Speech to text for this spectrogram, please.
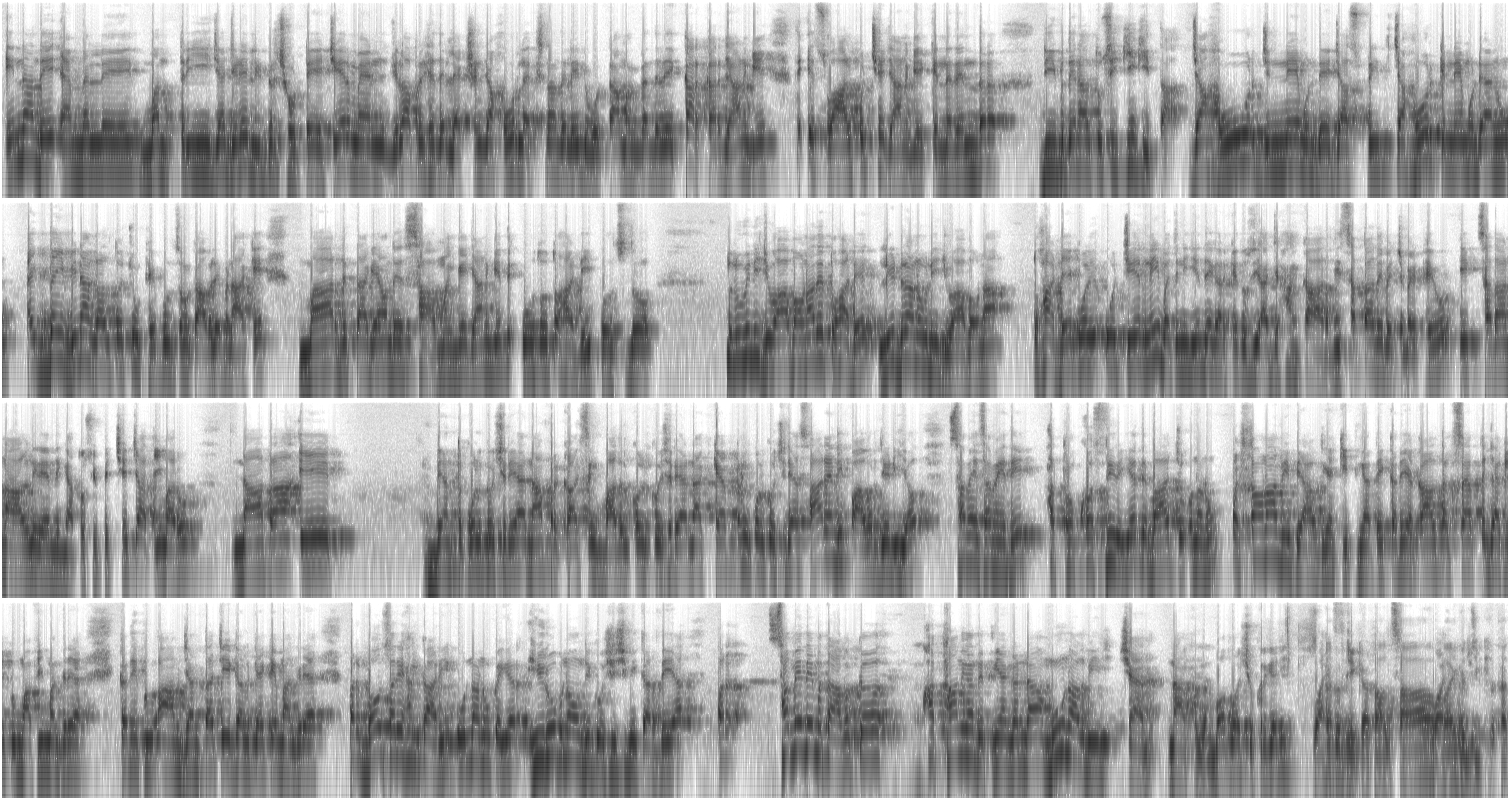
ਇਹਨਾਂ ਦੇ ਐਮਐਲਏ ਮੰਤਰੀ ਜਾਂ ਜਿਹੜੇ ਲੀਡਰ ਛੋਟੇ ਚੇਅਰਮੈਨ ਜ਼ਿਲ੍ਹਾ ਪਰਿਸ਼ਦ ਦੇ ਇਲੈਕਸ਼ਨ ਜਾਂ ਹੋਰ ਇਲੈਕਸ਼ਨਾਂ ਦੇ ਲਈ ਵੋਟਾਂ ਮੰਗਣ ਦੇ ਲਈ ਘਰ ਘਰ ਜਾਣਗੇ ਤੇ ਇਹ ਸਵਾਲ ਪੁੱਛੇ ਜਾਣਗੇ ਕਿ ਨਰਿੰਦਰ ਦੀਪ ਦੇ ਨਾਲ ਤੁਸੀਂ ਕੀ ਕੀਤਾ? ਜਾਂ ਹੋਰ ਜਿੰਨੇ ਮੁੰਡੇ ਜਸਪ੍ਰੀਤ ਜਾਂ ਹੋਰ ਕਿੰਨੇ ਮੁੰਡਿਆਂ ਨੂੰ ਐਦਾਂ ਹੀ ਬਿਨਾਂ ਗੱਲ ਤੋਂ ਝੂਠੇ ਪੁਲਿਸ ਮੁਕਾਬਲੇ ਬਣਾ ਕੇ ਮਾਰ ਦਿੱਤਾ ਗਿਆ, ਉਹਦੇ ਹਿਸਾਬ ਮੰਗੇ ਜਾਣਗੇ ਤੇ ਉਹ ਤੋਂ ਤੁਹਾਡੀ ਪੁਲਿਸ ਤੋਂ ਨੂੰ ਵੀ ਨਹੀਂ ਜਵਾਬ ਆਉਣਾ ਤੇ ਤੁਹਾਡੇ ਲੀਡਰਾਂ ਨੂੰ ਵੀ ਨਹੀਂ ਜਵਾਬ ਆਉਣਾ। ਤੁਹਾਡੇ ਕੋਲ ਉਹ ਚੇਅਰ ਨਹੀਂ ਬਚਣੀ ਜਿਹਦੇ ਕਰਕੇ ਤੁਸੀਂ ਅੱਜ ਹੰਕਾਰ ਦੀ ਸੱਤਾ ਦੇ ਵਿੱਚ ਬੈਠੇ ਹੋ। ਇੱਕ ਸਦਾ ਨਾਲ ਨਹੀਂ ਰਹਿੰਦੀਆਂ। ਤੁਸੀਂ ਪਿੱਛੇ ਝਾਤੀ ਮਾਰੋ। ਨਾ ਤਾਂ ਇਹ ਬੇਅੰਤ ਕੋਲ ਕੁਛ ਰਿਹਾ ਨਾ ਪ੍ਰਕਾਸ਼ ਸਿੰਘ ਬਾਦਲ ਕੋਲ ਕੁਛ ਰਿਹਾ ਨਾ ਕੈਪਟਨ ਕੋਲ ਕੁਛ ਰਿਹਾ ਸਾਰਿਆਂ ਦੀ ਪਾਵਰ ਜਿਹੜੀ ਆ ਉਹ ਸਮੇਂ-ਸਮੇਂ ਤੇ ਹੱਥੋਂ ਖੁੱਸਦੀ ਰਹੀ ਹੈ ਤੇ ਬਾਅਦ ਚ ਉਹਨਾਂ ਨੂੰ ਪਛਤਾਉਣਾ ਵੀ ਪਿਆ ਉਹਦੀਆਂ ਕੀਤੀਆਂ ਤੇ ਕਦੇ ਅਕਾਲ ਤਖਤ ਸਾਹਿਬ ਤੇ ਜਾ ਕੇ ਕੋਈ ਮਾਫੀ ਮੰਗ ਰਿਹਾ ਕਦੇ ਕੋਈ ਆਮ ਜਨਤਾ 'ਚ ਇਹ ਗੱਲ ਕਹਿ ਕੇ ਮੰਗ ਰਿਹਾ ਪਰ ਬਹੁਤ ਸਾਰੇ ਹੰਕਾਰੀ ਉਹਨਾਂ ਨੂੰ ਕਈ ਵਾਰ ਹੀਰੋ ਬਣਾਉਣ ਦੀ ਕੋਸ਼ਿਸ਼ ਵੀ ਕਰਦੇ ਆ ਪਰ ਸਮੇਂ ਦੇ ਮੁਤਾਬਕ ਹੱਥਾਂ ਦੀਆਂ ਦਿੱਤੀਆਂ ਗੰਢਾਂ ਮੂੰਹ ਨਾਲ ਵੀ ਸ਼ਾਇਦ ਨਾ ਖੁੱਲਣ। ਬਹੁਤ ਬਹੁਤ ਸ਼ੁਕਰੀਆ ਜੀ। ਵਾਹਿਗੁਰੂ ਜੀ ਕਾ ਖਾਲਸਾ। ਵਾਹਿਗੁਰੂ ਜੀ ਕੀ ਫਤਿਹ।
